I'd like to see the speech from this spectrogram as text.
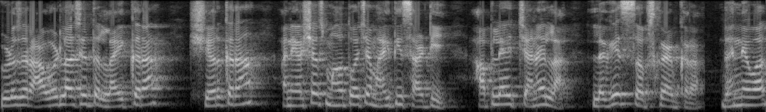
व्हिडिओ जर आवडला असेल तर लाईक करा. शेअर करा आणि अशाच महत्त्वाच्या माहितीसाठी आपल्या या चॅनलला लगेच सबस्क्राईब करा. धन्यवाद.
